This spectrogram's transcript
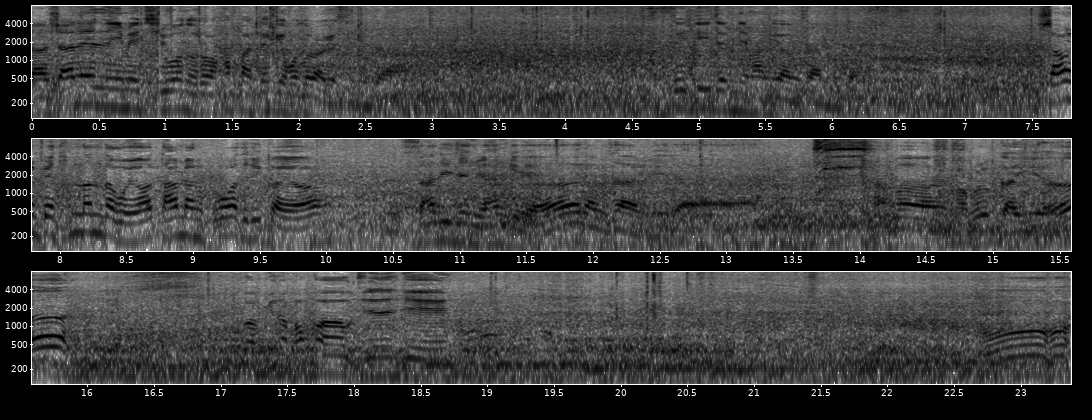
자 샤넬님의 지원으로 한 판 땡겨보도록 하겠습니다 시티즌님 한 개 감사합니다 샤오미팬 탐난다고요? 다음에 한번 뽑아드릴까요? 사디즌님 한 개요 감사합니다 한번 가볼까요? 이거 밀어볼까 어찌 되는지 오호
